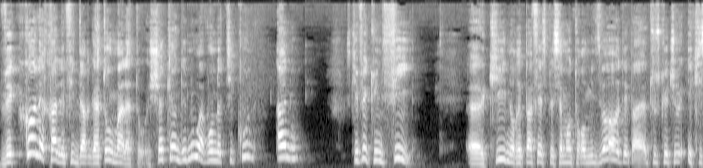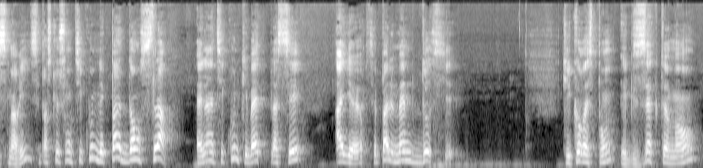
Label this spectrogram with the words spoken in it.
Et chacun de nous avons notre tikkun nous. Ce qui fait qu'une fille euh, qui n'aurait pas fait spécialement Torah Mitzvot et tout ce que tu veux, et qui se marie, c'est parce que son tikkun n'est pas dans cela. Elle a un tikkun qui va être placé ailleurs. C'est pas le même dossier. Qui correspond exactement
